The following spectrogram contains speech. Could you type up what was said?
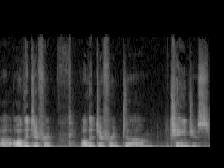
uh, all the different, all the different um, changes,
